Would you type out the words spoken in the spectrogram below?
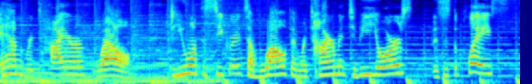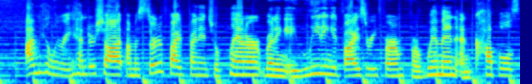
and retire well. Do you want the secrets of wealth and retirement to be yours? This is the place. I'm Hilary Hendershott. I'm a certified financial planner running a leading advisory firm for women and couples,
